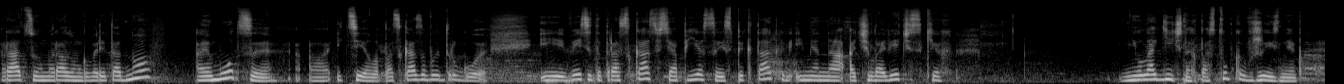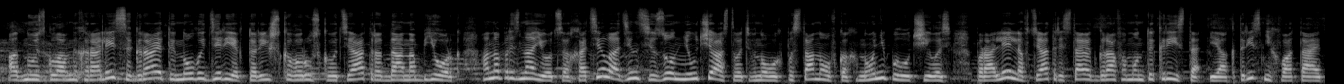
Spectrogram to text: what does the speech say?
Рациум и разум говорит одно, а эмоции э, и тело подсказывают другое. И весь этот рассказ, вся пьеса и спектакль именно о человеческих нелогичных поступках в жизни. Одну из главных ролей сыграет и новый директор Рижского русского театра Дана Бьорк. Она признается, хотела один сезон не участвовать в новых постановках, но не получилось. Параллельно в театре ставят графа Монте-Кристо, и актрис не хватает.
